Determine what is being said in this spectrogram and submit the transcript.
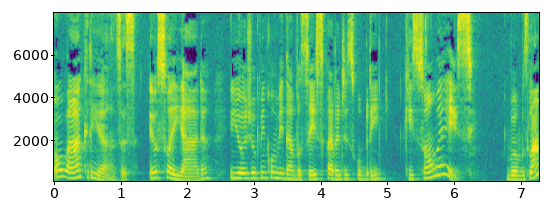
Olá, crianças! Eu sou a Yara e hoje eu vim convidar vocês para descobrir que som é esse. Vamos lá?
